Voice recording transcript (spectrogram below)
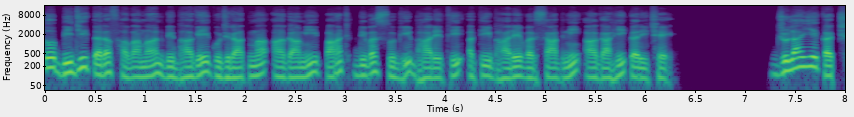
તો બીજી તરફ હવામાન વિભાગે ગુજરાતમાં આગામી પાંચ દિવસ સુધી ભારેથી અતિભારે વરસાદની આગાહી કરી છે. જુલાઈએ કચ્છ,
